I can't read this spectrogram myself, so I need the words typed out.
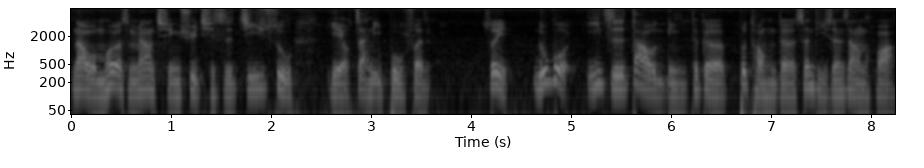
那我们会有什么样的情绪？其实激素也有占一部分。所以如果移植到你这个不同的身体身上的话，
